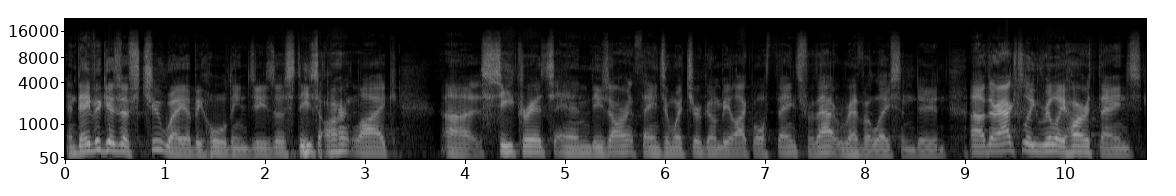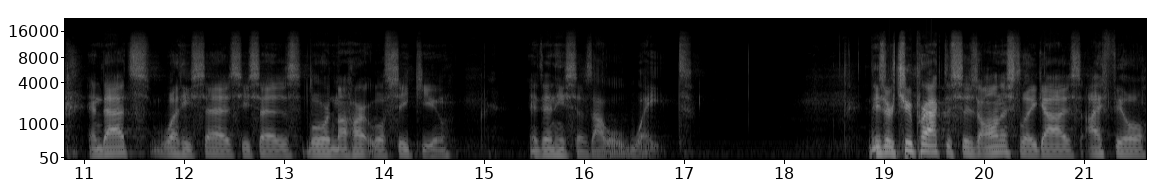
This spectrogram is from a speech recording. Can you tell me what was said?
And David gives us two way of beholding Jesus. These aren't like uh, secrets and these aren't things in which you're going to be like, well, thanks for that revelation, dude. Uh, they're actually really hard things. And that's what he says. He says, Lord, my heart will seek you. And then he says, I will wait. These are two practices, honestly, guys, I feel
